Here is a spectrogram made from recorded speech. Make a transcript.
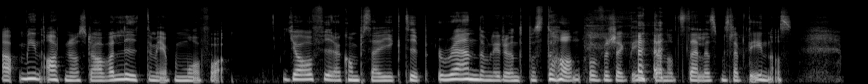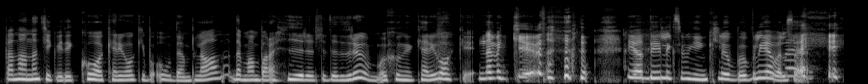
Ja, min 18-årsdag var lite mer på måfå. Jag och fyra kompisar gick typ randomly runt på stan och försökte hitta något ställe som släppte in oss. Bland annat gick vi till K-karaoke på Odenplan där man bara hyr ett litet rum och sjunger karaoke. Nej men gud. Ja, det är liksom ingen klubbupplevelse. Nej.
